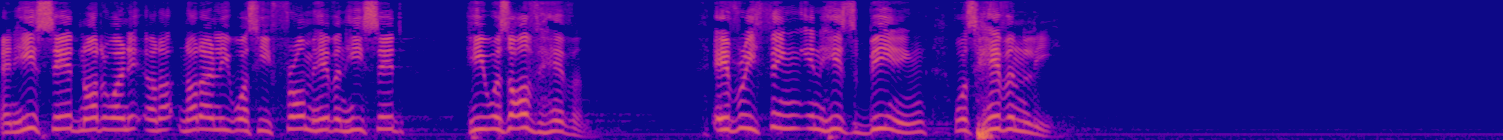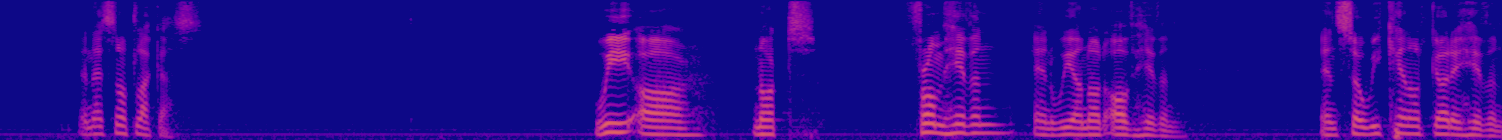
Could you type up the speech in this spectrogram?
And he said, not only, uh, not only was he from heaven, he said he was of heaven. Everything in his being was heavenly. And that's not like us. We are not from heaven and we are not of heaven and so we cannot go to heaven.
